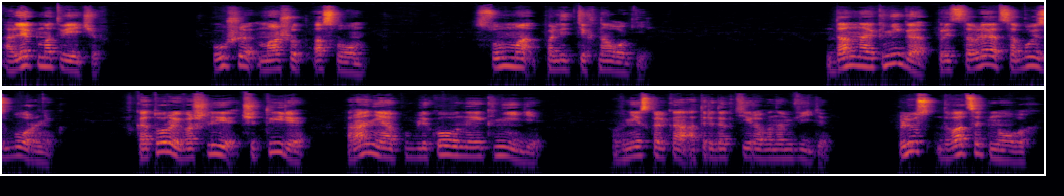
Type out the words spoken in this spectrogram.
Олег Матвейчев. Уши машут ослом. Сумма политтехнологий. Данная книга представляет собой сборник, в который вошли четыре ранее опубликованные книги в несколько отредактированном виде, плюс 20 новых,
